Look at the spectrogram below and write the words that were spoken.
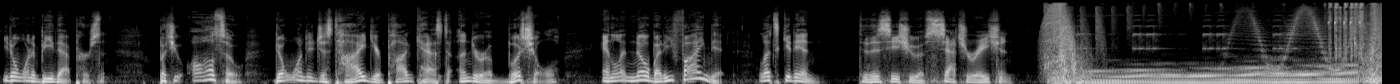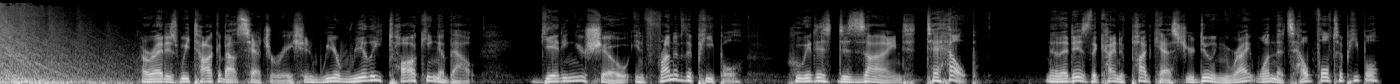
You don't want to be that person. But you also don't want to just hide your podcast under a bushel and let nobody find it. Let's get in to this issue of saturation. All right, as we talk about saturation, we are really talking about getting your show in front of the people who it is designed to help. Now, that is the kind of podcast you're doing, right? One that's helpful to people.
